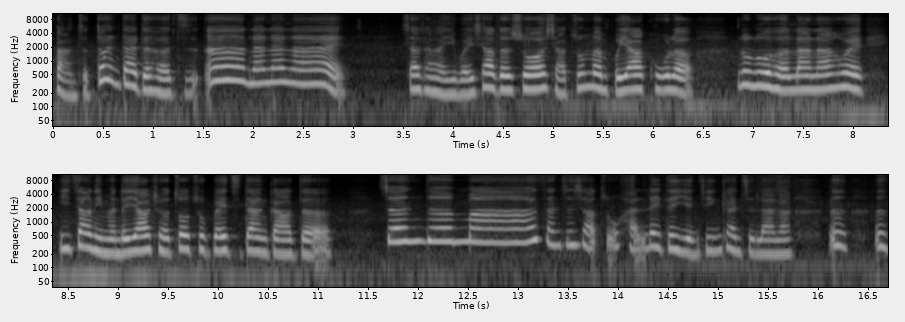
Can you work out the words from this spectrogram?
绑着缎带的盒子。啊，来来来！砂糖阿姨微笑的说：“小猪们不要哭了，露露和拉拉会依照你们的要求做出杯子蛋糕的。”真的吗？三只小猪含泪的眼睛看着拉拉。嗯嗯，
